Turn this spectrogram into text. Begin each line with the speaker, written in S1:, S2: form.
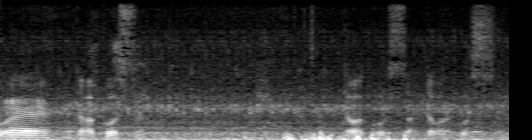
S1: Wah, ada kosa. Ada kosa, ada kosa.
